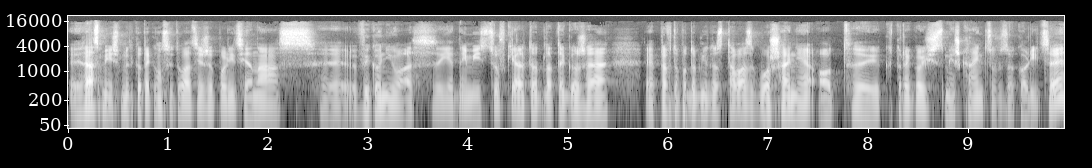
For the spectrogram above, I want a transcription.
Raz mieliśmy tylko taką sytuację, że policja nas e, wygoniła z jednej miejscówki, ale to dlatego, że e, prawdopodobnie dostała zgłoszenie od e, któregoś z mieszkańców z okolicy.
